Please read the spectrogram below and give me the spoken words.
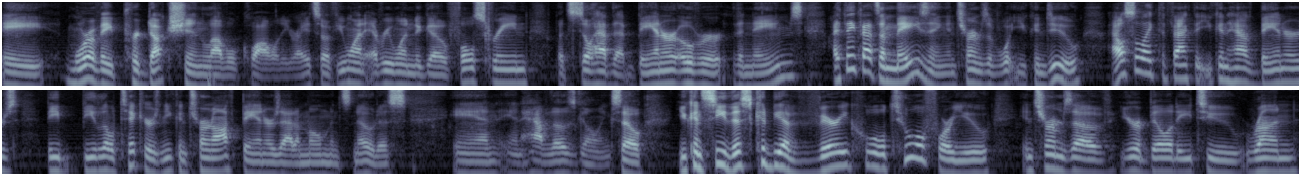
a more of a production level quality, right? So if you want everyone to go full screen but still have that banner over the names, I think that's amazing in terms of what you can do. I also like the fact that you can have banners be be little tickers and you can turn off banners at a moment's notice and and have those going. So you can see this could be a very cool tool for you in terms of your ability to run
